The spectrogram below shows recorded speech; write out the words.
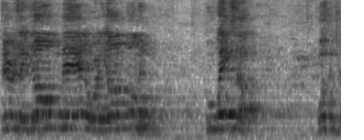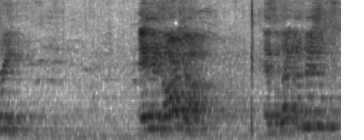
there is a young man or a young woman who wakes up with a dream. And it is our job as elected officials,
